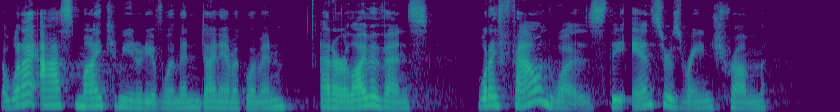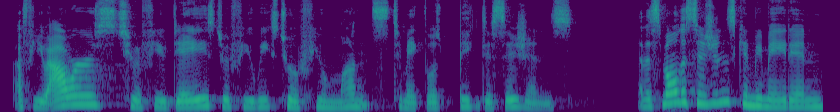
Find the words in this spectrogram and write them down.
But when I asked my community of women, dynamic women, at our live events, what I found was the answers range from a few hours to a few days to a few weeks to a few months to make those big decisions. And the small decisions can be made in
